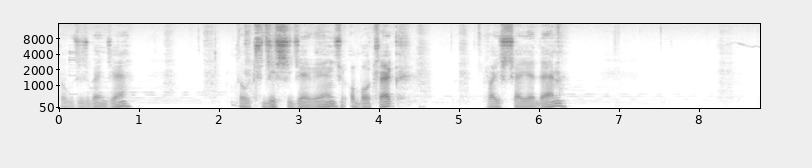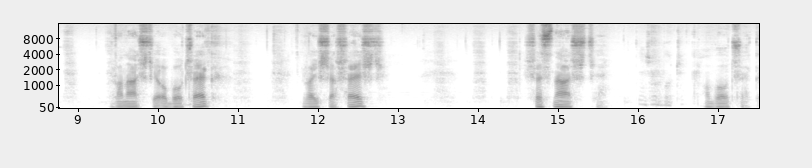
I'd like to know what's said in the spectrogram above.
tu gdzieś będzie. Tu 39, oboczek 21, 12 oboczek, 26, 16 Też oboczek. oboczek.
